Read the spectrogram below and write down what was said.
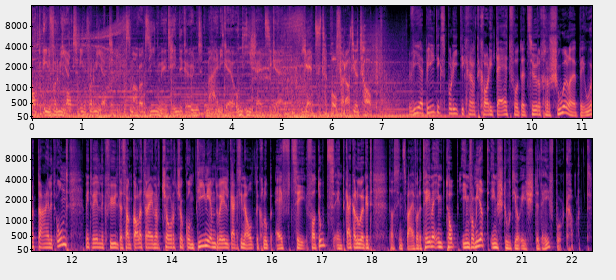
Top informiert. informiert. Das Magazin mit Hintergrund, Meinungen und Einschätzungen. Jetzt auf Radio Top. Wie Bildungspolitiker die Qualität der Zürcher Schulen beurteilen und mit welchem Gefühl der St. Gallen-Trainer Giorgio Contini im Duell gegen seinen alten Club FC Vaduz entgegenschaut. Das sind zwei von den Themen im Top informiert. Im Studio ist der Dave Burkhardt.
